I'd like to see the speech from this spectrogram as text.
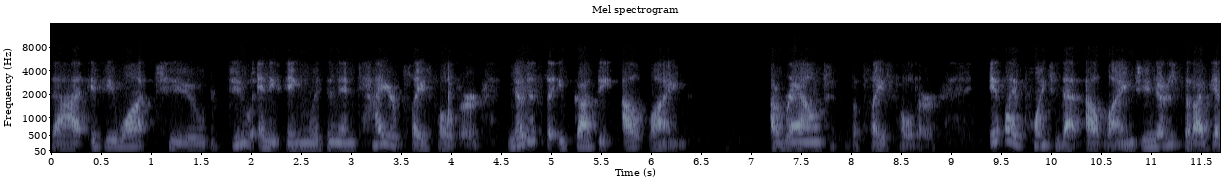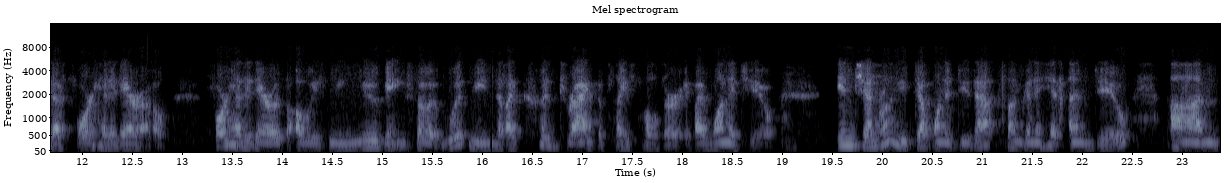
that if you want to do anything with an entire placeholder, notice that you've got the outline around the placeholder. If I point to that outline, do you notice that I get a four-headed arrow? Four-headed arrows always mean moving, so it would mean that I could drag the placeholder if I wanted to. In general, you don't want to do that, so I'm going to hit undo. Um,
